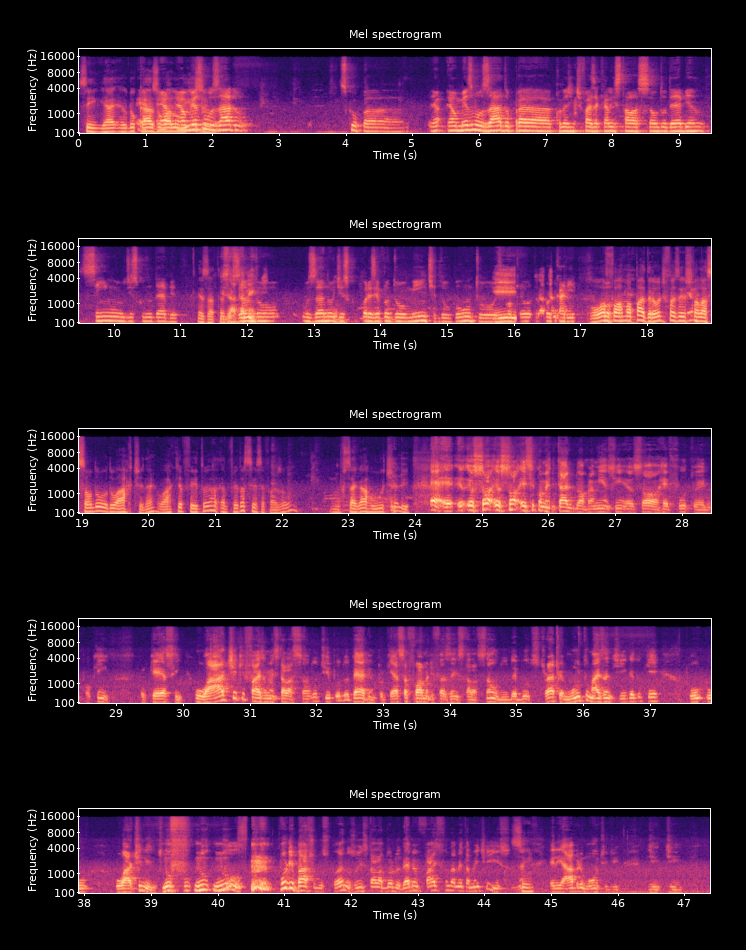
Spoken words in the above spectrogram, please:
Sim, no caso, é, é, o Aloysio... É o mesmo usado... Desculpa... É, é o mesmo usado para quando a gente faz aquela instalação do Debian sem o disco do Debian. Exatamente. Usando usando o disco, por exemplo, do Mint, do Ubuntu, ou de qualquer outra porcaria. Ou a Pô, forma é. padrão de fazer a instalação do, do Arc, né? O Arc é feito, é feito assim, você faz um, um Sega root ali. É, eu, eu só, eu só, esse comentário do para mim, assim, eu só refuto ele um pouquinho, porque assim, o Arch que faz uma instalação do tipo do Debian, porque essa forma de fazer a instalação do The Bootstrap é muito mais antiga do que o, o o Arch Linux. No, no, no, por debaixo dos panos, o instalador do Debian faz fundamentalmente isso. Né? Ele abre um monte de, de, de,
